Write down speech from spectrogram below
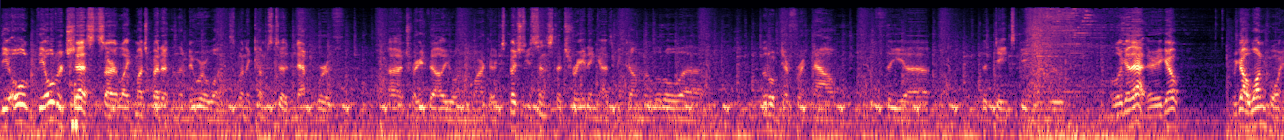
the old the older chests are like much better than the newer ones when it comes to net worth uh, trade value on the market, especially since the trading has become a little uh, little different now the uh, the dates being removed. Well, look at that! There you go. We got one coin.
